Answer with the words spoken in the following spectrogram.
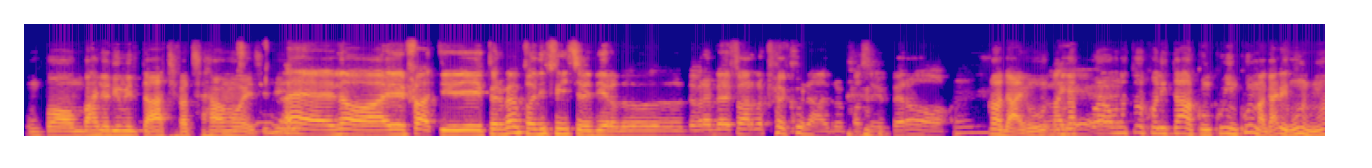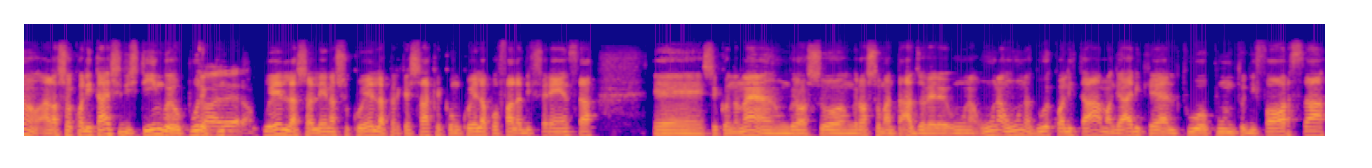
un po' un bagno di umiltà ci facciamo e si dice. Eh, no, infatti per me è un po' difficile dirlo, dovrebbe farlo qualcun altro, però... Però dai, un, magari... una, tua, una, tua, qualità cui, in cui magari uno, uno, ha la sua qualità e si distingue, oppure no, quella, si allena su quella perché sa che con quella può fare la differenza e secondo me è un grosso, un grosso vantaggio avere una, una, una, due qualità magari che è il tuo punto di forza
